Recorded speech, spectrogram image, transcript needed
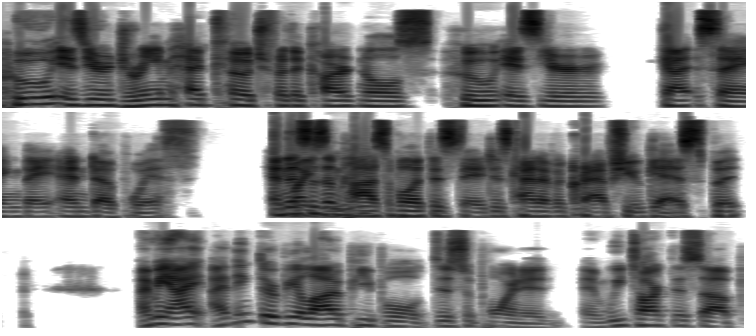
Who is your dream head coach for the Cardinals? Who is your gut saying they end up with? And this is impossible at this stage. It's kind of a crapshoot guess, but I mean, I, I think there'd be a lot of people disappointed, and we talked this up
